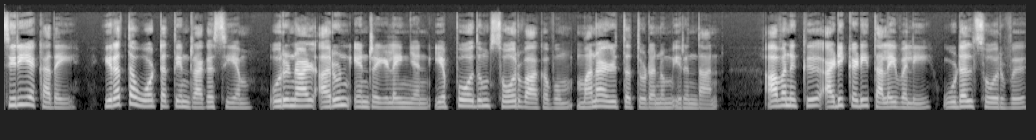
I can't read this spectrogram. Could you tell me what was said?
சிறிய கதை இரத்த ஓட்டத்தின் ரகசியம் ஒருநாள் அருண் என்ற இளைஞன் எப்போதும் சோர்வாகவும் மன அழுத்தத்துடனும் இருந்தான். அவனுக்கு அடிக்கடி தலைவலி உடல் சோர்வு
